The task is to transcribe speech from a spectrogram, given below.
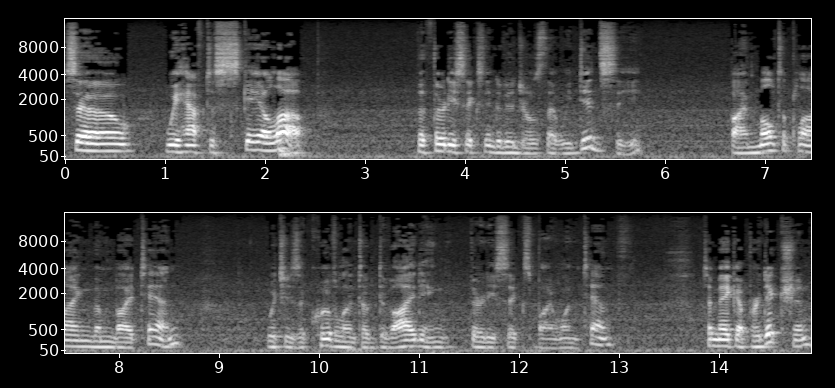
So we have to scale up the 36 individuals that we did see by multiplying them by 10, which is equivalent of dividing 36 by 1 tenth, to make a prediction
